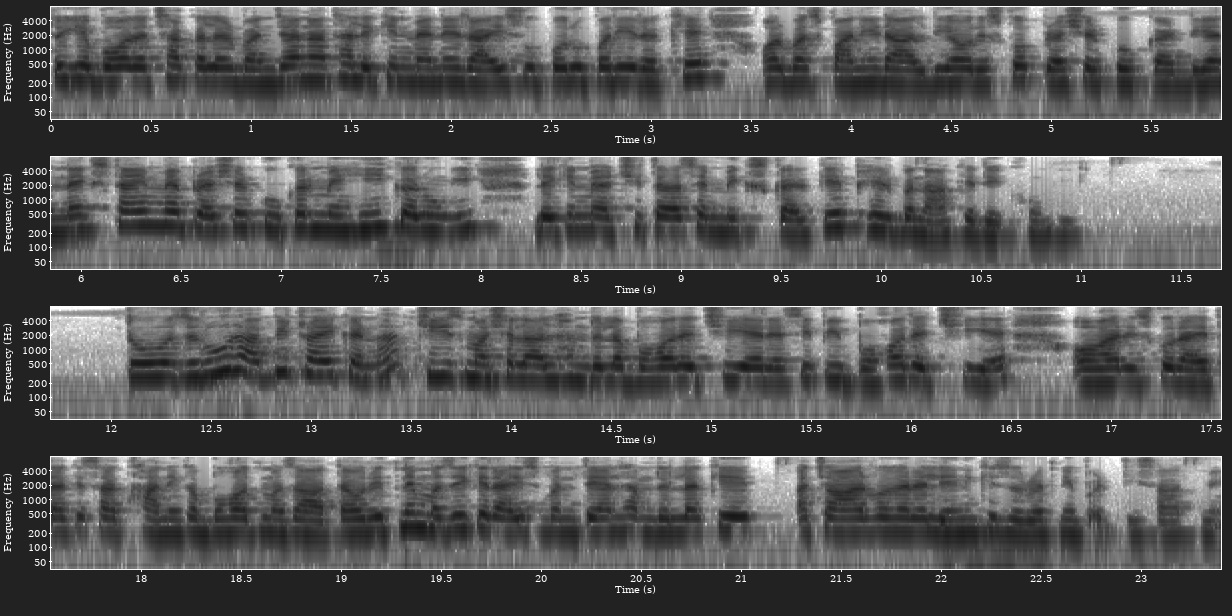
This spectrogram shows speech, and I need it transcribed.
तो ये बहुत अच्छा कलर बन जाना था, लेकिन मैंने राइस ऊपर ऊपर ही रखे और बस पानी डाल दिया और इसको प्रेशर कुक कर दिया। नेक्स्ट टाइम मैं प्रेशर कुकर में ही करूँगी, लेकिन मैं अच्छी तरह से मिक्स करके फिर बना के देखूँगी। तो ज़रूर आप भी ट्राई करना। चीज़ माशाल्लाह अल्हम्दुलिल्लाह बहुत अच्छी है। रेसिपी बहुत अच्छी है। और इसको रायता के साथ खाने का बहुत मज़ा आता है। और इतने मज़े के राइस बनते हैं अल्हम्दुलिल्लाह के अचार वगैरह लेने की ज़रूरत नहीं पड़ती साथ में।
